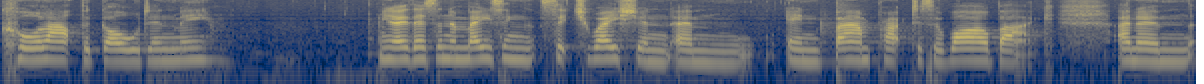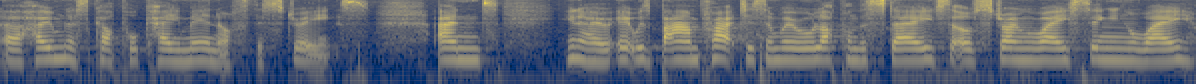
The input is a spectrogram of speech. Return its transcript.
call out the gold in me. You know, there's an amazing situation um, in band practice a while back, and um, a homeless couple came in off the streets. And you know, it was band practice, and we were all up on the stage, sort of strumming away, singing away.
